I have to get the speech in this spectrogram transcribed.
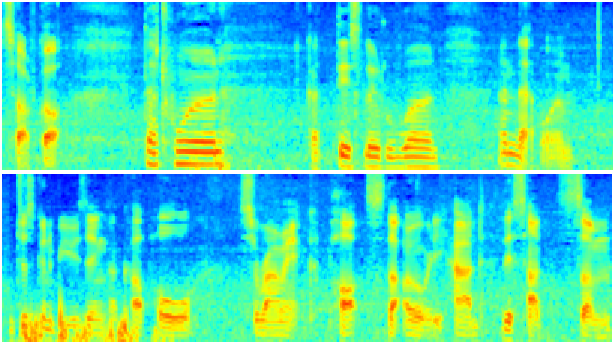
so I've got that one, got this little one, and that one. I'm just going to be using a couple ceramic pots that I already had. This had some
